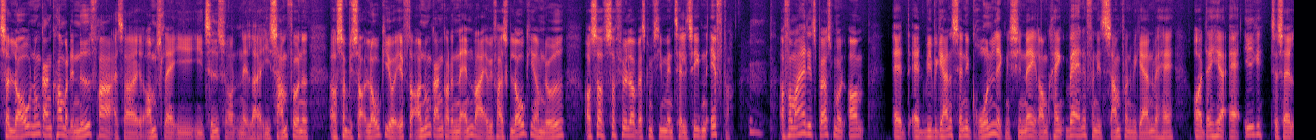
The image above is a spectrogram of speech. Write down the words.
Så lov, nogle gange kommer det nedefra, altså omslag i, i tidsånden eller i samfundet, og som vi så lovgiver efter, og nogle gange går det den anden vej, at vi faktisk lovgiver om noget, og så, så følger, hvad skal man sige, mentaliteten efter. Mm. Og for mig er det et spørgsmål om, at, at vi vil gerne sende et grundlæggende signal omkring, hvad er det for et samfund, vi gerne vil have, og det her er ikke til salg,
